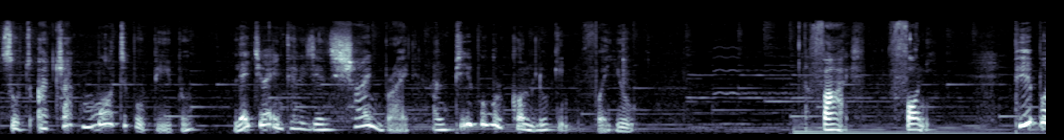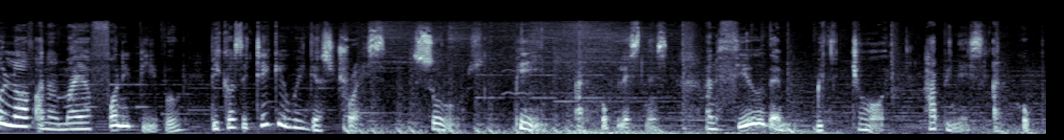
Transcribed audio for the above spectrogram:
So to attract multiple people, let your intelligence shine bright and people will come looking for you. 5. Funny. People love and admire funny people because they take away their stress, sorrows, pain, and hopelessness and fill them with joy, happiness, and hope.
